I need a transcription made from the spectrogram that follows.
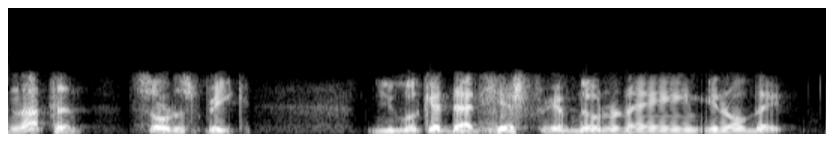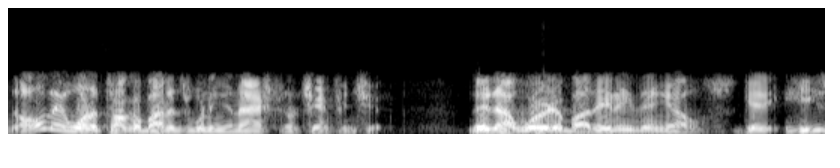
nothing, so to speak. You look at that history of Notre Dame. You know, they all they want to talk about is winning a national championship. They're not worried about anything else. Get he's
